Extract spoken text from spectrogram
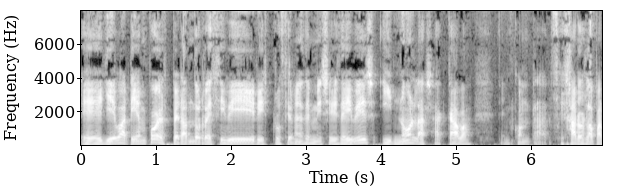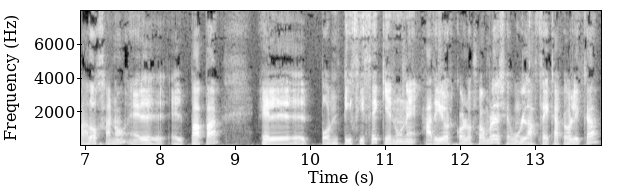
eh, lleva tiempo esperando recibir instrucciones de Mrs. Davis y no las acaba de encontrar. Fijaros la paradoja, ¿no? El, el Papa el pontífice quien une a Dios con los hombres según la fe católica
